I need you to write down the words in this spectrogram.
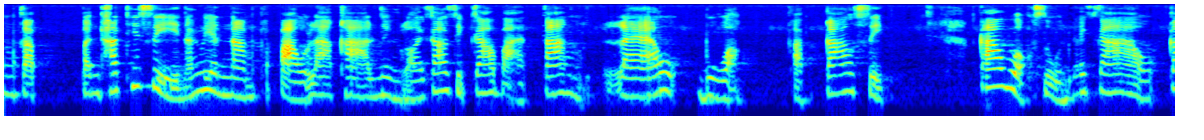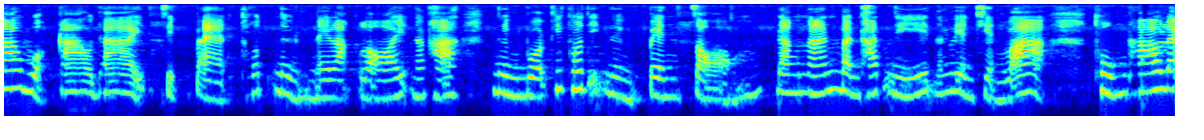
ำกับบรรทัดที่ 4 นักเรียนนำกระเป๋าราคา 199 บาทตั้งแล้วบวกกับ 90 9บวก0ได้9 9บวก9ได้18ทด1ในหลักร้อยนะคะ1บวกที่ทดอีก1เป็น2ดังนั้นบรรทัดนี้นักเรียนเขียนว่า ถุงเท้าและ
